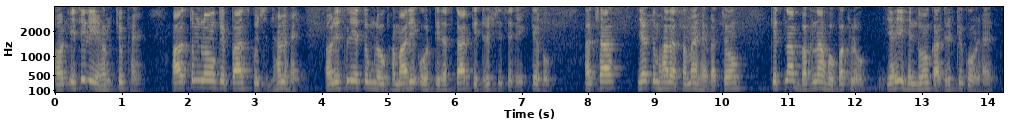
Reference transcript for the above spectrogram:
और इसीलिए हम चुप हैं। आज तुम लोगों के पास कुछ धन है, और इसलिए तुम लोग हमारी ओर तिरस्कार की दृष्टि से देखते हो। अच्छा यह तुम्हारा समय है बच्चों। कितना बकना हो बक लो, यही हिंदुओं का दृष्टिकोण है।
